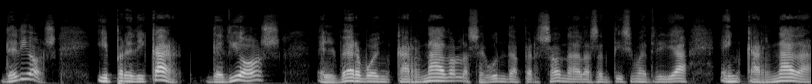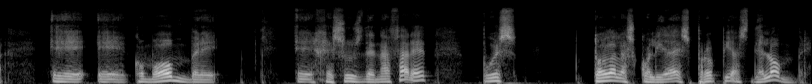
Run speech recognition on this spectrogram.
de Dios y predicar de Dios el Verbo encarnado, la segunda persona de la Santísima Trinidad encarnada eh, eh, como hombre eh, Jesús de Nazaret, pues todas las cualidades propias del hombre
